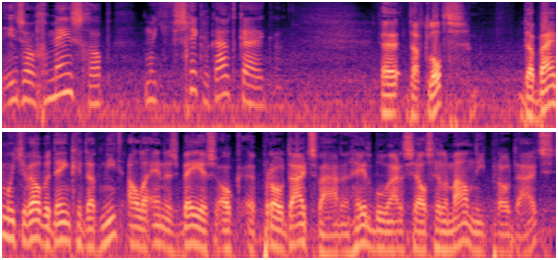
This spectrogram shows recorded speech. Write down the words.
in zo'n gemeenschap moet je verschrikkelijk uitkijken. Uh, dat klopt. Daarbij moet je wel bedenken dat niet alle NSB'ers ook uh, pro-Duits waren. Een heleboel waren zelfs helemaal niet pro-Duits.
